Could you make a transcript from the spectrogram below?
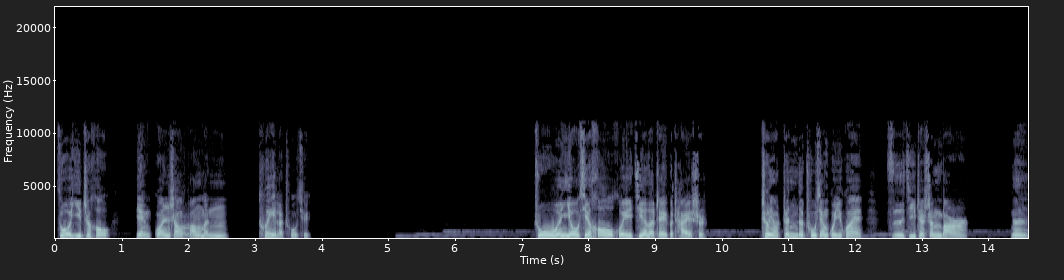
作揖之后便关上房门，退了出去。朱文有些后悔接了这个差事，这要真的出现鬼怪，自己这身板儿，那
